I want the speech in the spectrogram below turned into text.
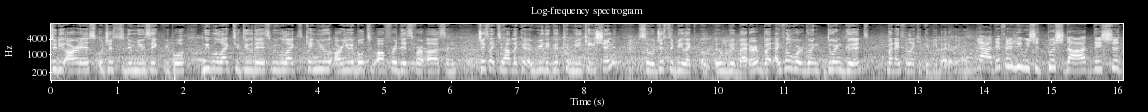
to the artists or just to the music people, we would like to do this. We would like, can you are you able to offer this for us and just like to have like a really good communication. So just to be like a, a little bit better. But I feel we're going doing good, but I feel like it could be better, you know. yeah definitely we should push that they should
